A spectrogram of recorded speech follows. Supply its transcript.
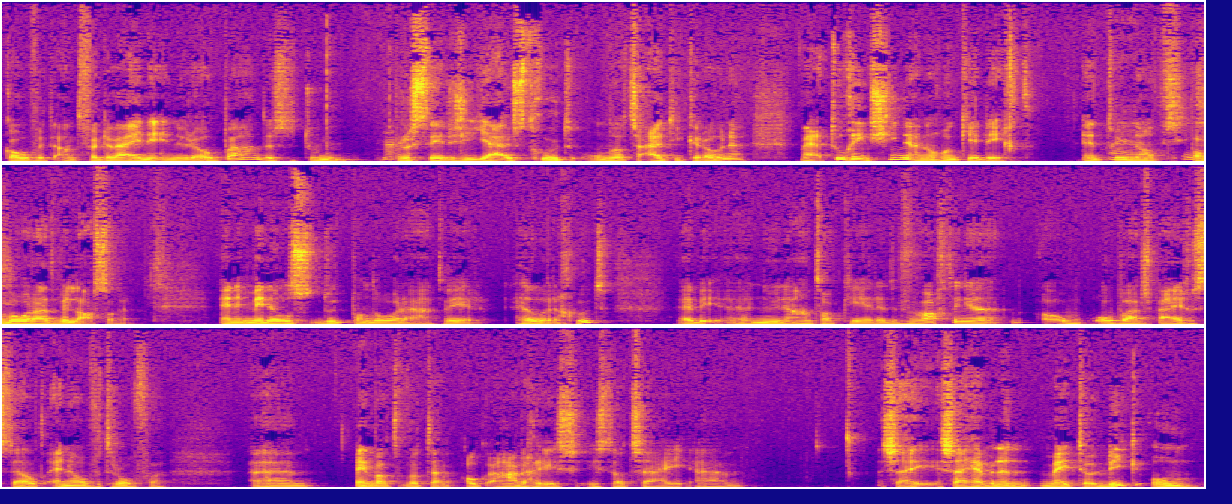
COVID aan het verdwijnen in Europa. Dus toen presteerden ze juist goed, omdat ze uit die corona... Maar ja, toen ging China nog een keer dicht. En toen Ah ja, had precies. Pandora het weer lastiger. En inmiddels doet Pandora het weer heel erg goed. We hebben eh, nu een aantal keren de verwachtingen op- opwaarts bijgesteld en overtroffen. Ehm, en wat, wat daar ook aardig is, is dat zij, ehm, zij, zij hebben een methodiek om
